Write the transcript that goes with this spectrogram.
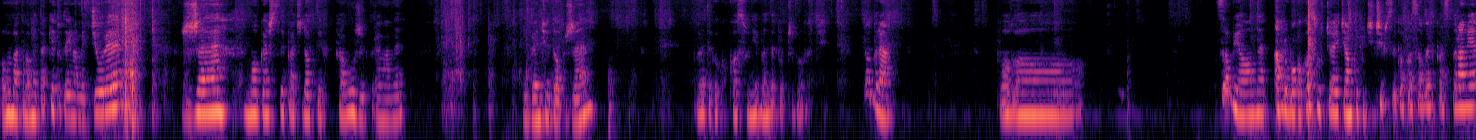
Bo my to mamy takie, tutaj mamy dziury, że mogę sypać do tych kałuży, które mamy i będzie dobrze. Ale tego kokosu nie będę potrzebować. Dobra. Bo zrobione. A propos kokosów, wczoraj chciałam kupić chipsy kokosowe w Castoramie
